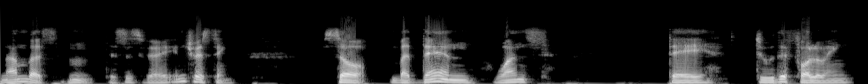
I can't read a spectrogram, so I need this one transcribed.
numbers. Hmm, this is very interesting. So, but then once they do the following.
